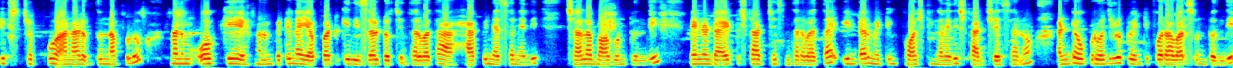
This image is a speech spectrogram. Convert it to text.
టిప్స్ చెప్పు అని అడుగుతున్నప్పుడు మనం ఓకే మనం పెట్టిన ఎఫర్ట్కి రిజల్ట్ వచ్చిన తర్వాత హ్యాపీనెస్ అనేది చాలా బాగుంటుంది. నేను డైట్ స్టార్ట్ చేసిన తర్వాత ఇంటర్మీడియట్ ఫాస్టింగ్ అనేది స్టార్ట్ చేశాను. అంటే ఒక రోజులో ట్వంటీ ఫోర్ అవర్స్ ఉంటుంది.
